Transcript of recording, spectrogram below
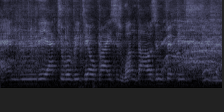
and the actual retail price is 1050 Susan.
